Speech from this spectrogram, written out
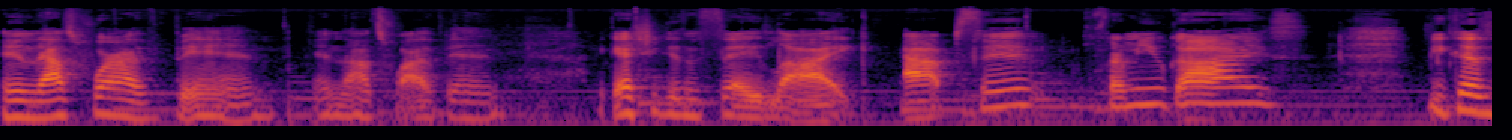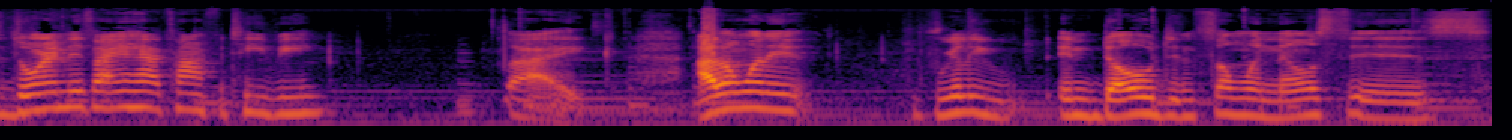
and that's where I've been, and that's why I've been, I guess you can say, like absent from you guys because during this I ain't had time for TV. Like I don't want to really indulge in someone else's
